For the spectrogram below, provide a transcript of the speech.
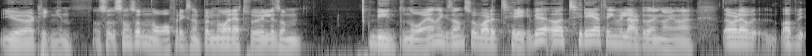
gjør tingen. Så, sånn som nå, for eksempel. Nå rett før vi liksom begynte nå igjen, ikke sant? så var det tre, vi, det var tre ting vi lærte den gangen her. Det var det at vi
